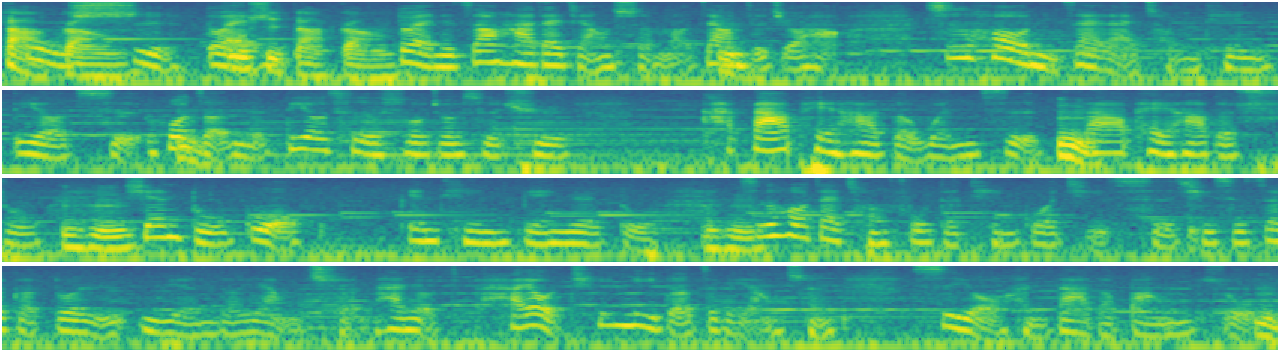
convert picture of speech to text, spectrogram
故事，对，故事大纲，对，你知道他在讲什么，这样子就好。嗯、之后你再来重听第二次，或者你的第二次的时候就是去看搭配他的文字，嗯、搭配他的书，嗯、先读过。边听边阅读，之后再重复的听过几次，其实这个对于语言的养成，还有还有听力的这个养成是有很大的帮助。嗯，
